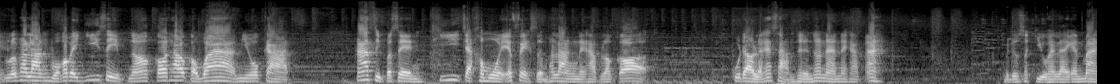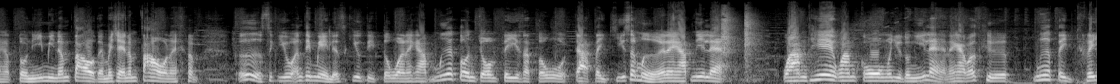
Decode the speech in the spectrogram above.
กลดพลังบวกเข้าไป 20 เนาะ ก็เท่ากับว่ามีโอกาส 50%ที่จะขโมยเอฟเฟกเสริมพลังนะครับ แล้วก็กูเดาเหลือแค่3เทิร์นเท่านั้นนะครับอะไปดูสกิลไฮไลท์กันบ้างครับ ตัวนี้มีน้ำเต้าแต่ไม่ใช่น้ำเต้านะครับ เออ สกิลอันติเมทหรือสกิลติดตัวนะครับ เมื่อตนโจมตีศัตรูจะติดคีเสมอนะครับ นี่แหละ ความเท่ความโกงมันอยู่ตรงนี้แหละนะครับ ก็คือเมื่อติดคริ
